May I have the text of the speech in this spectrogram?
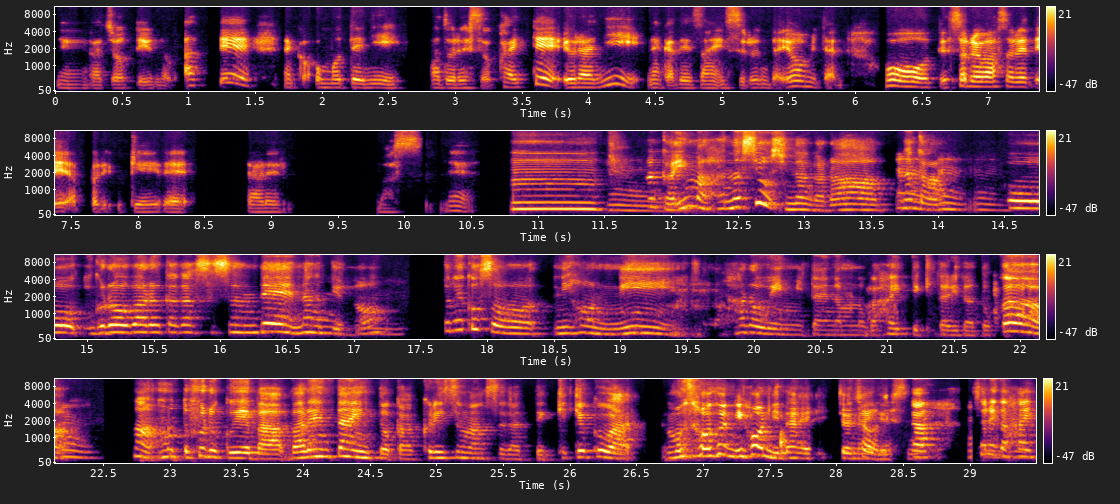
年賀状っていうのがあってなんか表にアドレスを書いて裏になんかデザインするんだよみたいなおおってそれはそれでやっぱり受け入れられますね。うん。なんか今話をしながら、なんかこうグローバル化が進んで何て言うの、それこそ日本にハロウィンみたいなものが入ってきたりだとか、まあ、もっと古く言えばバレンタインとかクリスマスだって結局は もともと日本にないじゃないですか。そ、ね,、れが入っ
